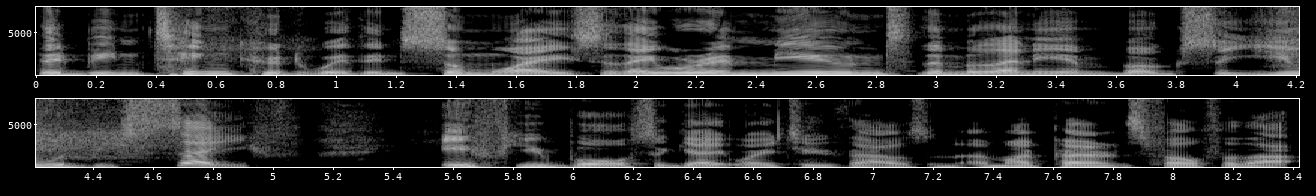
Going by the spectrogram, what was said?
they'd been tinkered with in some way so they were immune to the millennium bug so you would be safe if you bought a gateway 2000 and my parents fell for that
